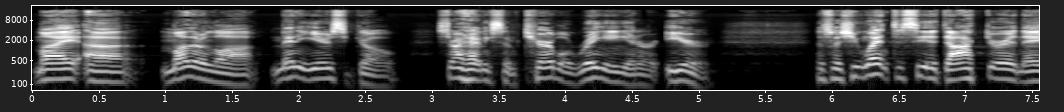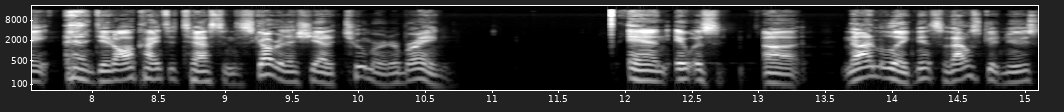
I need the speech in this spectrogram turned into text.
My uh, mother in law, many years ago, started having some terrible ringing in her ear. And so she went to see a doctor, and they did all kinds of tests and discovered that she had a tumor in her brain. And it was uh, non malignant, so that was good news.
